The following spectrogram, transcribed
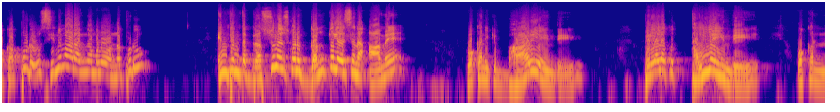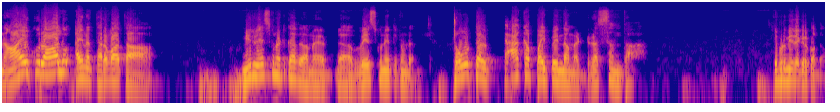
ఒకప్పుడు సినిమా రంగంలో ఉన్నప్పుడు ఇంతింత డ్రెస్సులు వేసుకొని గంతులేసిన ఆమె ఒకనికి భార్య అయింది పిల్లలకు తల్లి అయింది ఒక నాయకురాలు అయిన తర్వాత మీరు వేసుకున్నట్టు కాదు ఆమె ఆ, వేసుకునేటటువంటి టోటల్ ప్యాకప్ అయిపోయింది ఆమె డ్రెస్ అంతా. ఇప్పుడు మీ దగ్గరకు వద్దాం.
